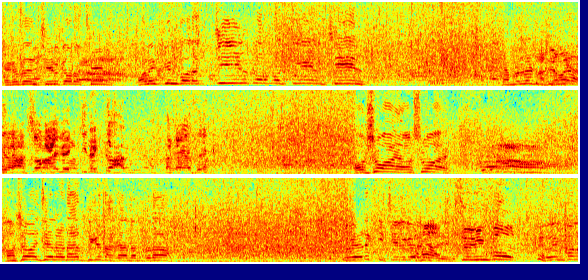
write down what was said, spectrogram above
দেখেছেন চিল করো চিল। অনেকদিন পরে চিল করব চিল চিল। অসহায় অসহায়। অসহায় ছেলেটার দিকে তাকান আপনারা তুই এটা কি চিল করে swimming pool. Swimming pool?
